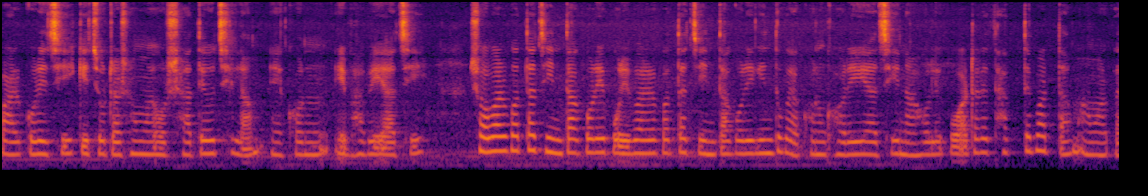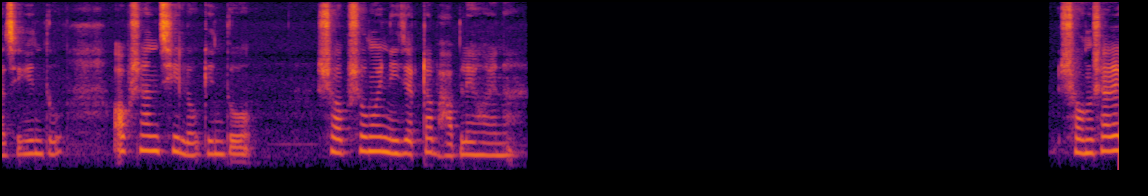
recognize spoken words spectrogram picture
পার করেছি, কিছুটা সময় ওর সাথেও ছিলাম, এখন এভাবেই আছি। সবার কথা চিন্তা করে, পরিবারের কথা চিন্তা করে কিন্তু এখন ঘরেই আছি। না হলে কোয়ার্টারে থাকতে পারতাম, আমার কাছে কিন্তু অপশান ছিল, কিন্তু সব সময় নিজেরটা ভাবলে হয় না। সংসারে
